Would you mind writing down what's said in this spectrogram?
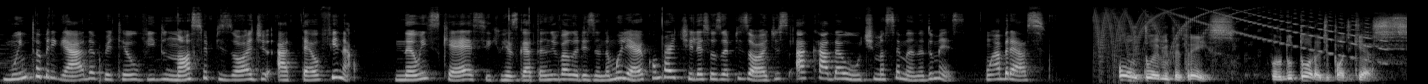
Muito obrigada por ter ouvido nosso episódio até o final. Não esquece que o Resgatando e Valorizando a Mulher compartilha seus episódios a cada última semana do mês. Um abraço. Ponto MP3, produtora de podcasts.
